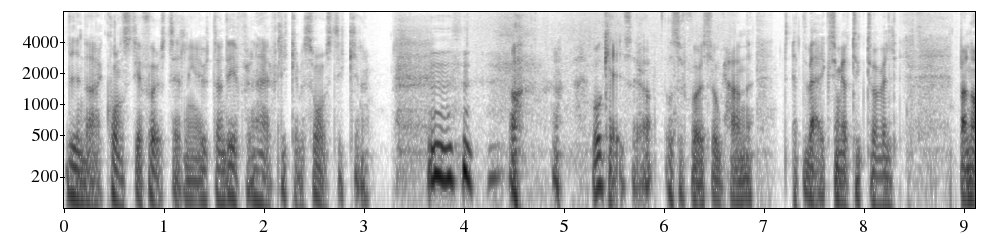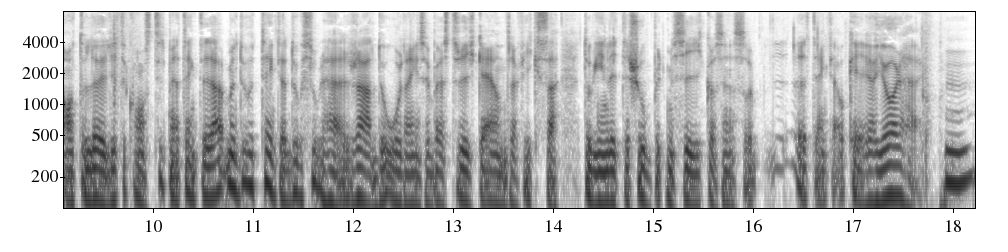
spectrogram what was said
dina konstiga föreställningar utan det är för den här flickan med svavstickorna. Mm. Ja, Okej, sa jag. Och så föreslog han ett verk som jag tyckte var väldigt banalt och löjligt och konstigt. Men jag tänkte, ja, men då tänkte jag, då slog det här Raddo ordna in sig, började stryka, ändra, fixa, tog in lite Schubert-musik och sen så eh, tänkte jag, okej, jag gör det här. Mm.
